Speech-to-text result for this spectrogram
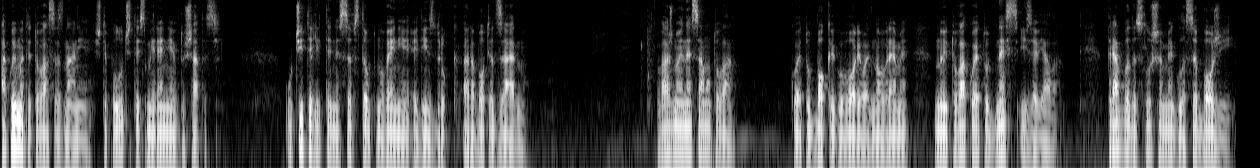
Ако имате това съзнание, ще получите смирение в душата си. Учителите не са в стълкновение един с друг, а работят заедно. Важно е не само това, което Бог е говорил едно време, но и това, което днес изявява. Трябва да слушаме гласа Божий,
